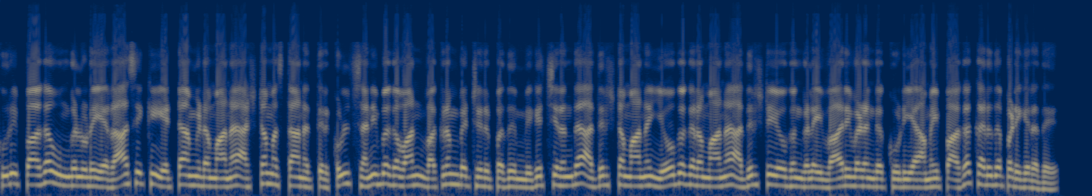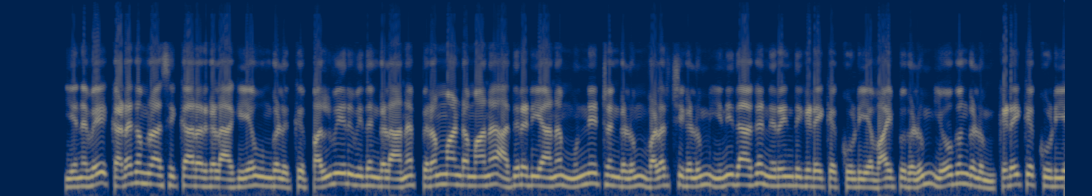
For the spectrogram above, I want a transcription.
குறிப்பாக உங்களுடைய ராசிக்கு எட்டாம் இடமான அஷ்டமஸ்தானத்திற்குள் சனி பகவான் வக்ரம் பெற்றிருப்பது மிகச்சிறந்த அதிர்ஷ்டமான யோககரமான அதிர்ஷ்டயோகங்களை வாரி வழங்கக்கூடிய அமைப்பாக கருதப்படுகிறது. எனவே கடகம் ராசிக்காரர்களாகிய உங்களுக்கு பல்வேறு விதங்களான பிரம்மாண்டமான அதிரடியான முன்னேற்றங்களும் வளர்ச்சிகளும் இனிதாக நிறைந்து கிடைக்கக்கூடிய வாய்ப்புகளும் யோகங்களும் கிடைக்கக்கூடிய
